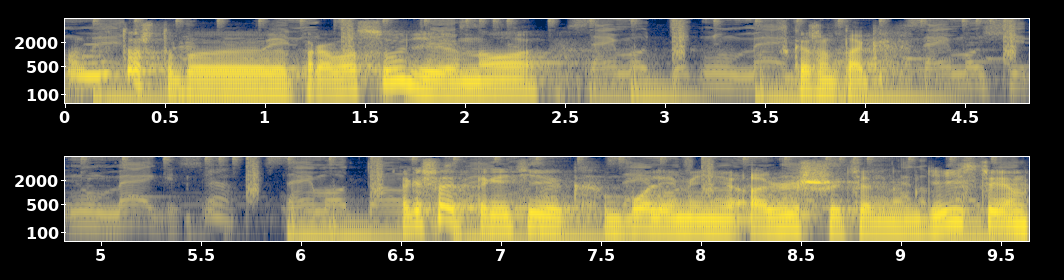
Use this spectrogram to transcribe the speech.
ну, не то чтобы правосудие, но, скажем так, решает перейти к более-менее решительным действиям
